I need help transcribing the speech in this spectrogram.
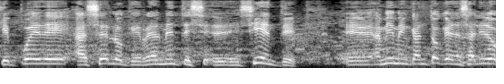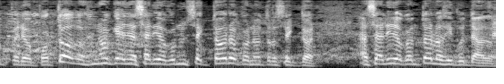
que puede hacer lo que realmente se, eh, siente. Eh, a mí me encantó que hayan salido, pero por todos, no que hayan salido con un sector o con otro sector. Ha salido con todos los diputados.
